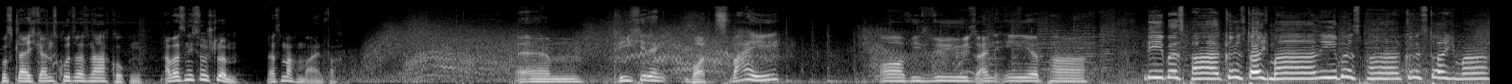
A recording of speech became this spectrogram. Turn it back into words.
ich muss gleich ganz kurz was nachgucken. Aber ist nicht so schlimm. Das machen wir einfach. Ähm, kriege ich hier denn... Boah, zwei? Oh, wie süß. Ein Ehepaar. Liebespaar, küsst euch mal. Liebespaar, küsst euch mal.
